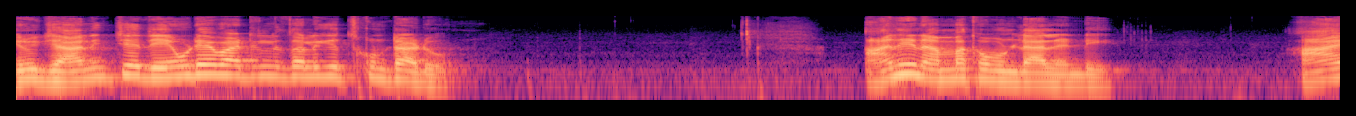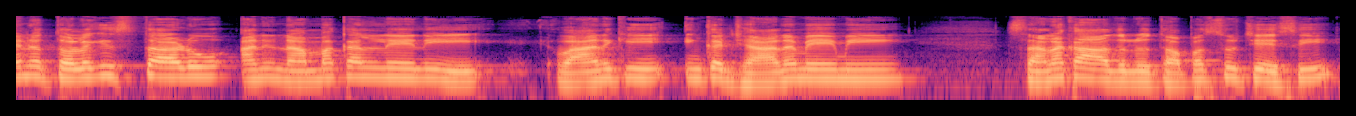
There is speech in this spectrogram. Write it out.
నేను ధ్యానించే దేవుడే వాటిని తొలగించుకుంటాడు అని నమ్మకం ఉండాలండి. ఆయన తొలగిస్తాడు అని నమ్మకం లేని వానికి ఇంకా ధ్యానమేమి? సనకాదులు తపస్సు చేసి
